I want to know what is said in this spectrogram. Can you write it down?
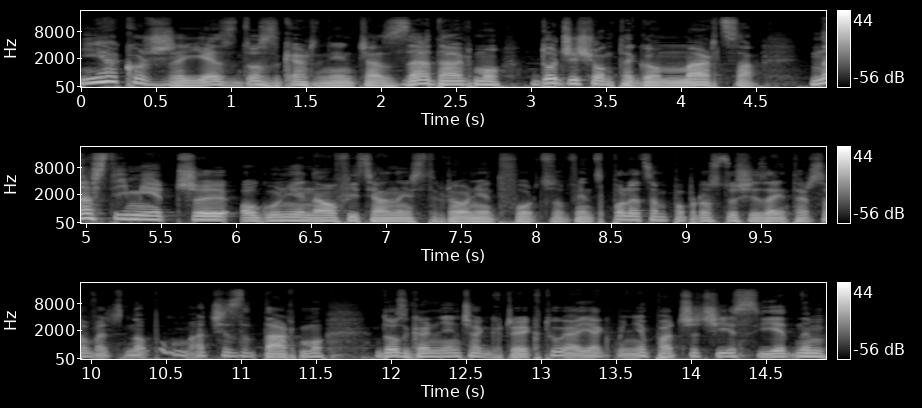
jako że jest do zgarnięcia za darmo do 10 marca na Steamie czy ogólnie na oficjalnej stronie twórców, więc polecam po prostu się zainteresować, no bo macie za darmo do zgarnięcia gry, która jakby nie patrzeć jest jednym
